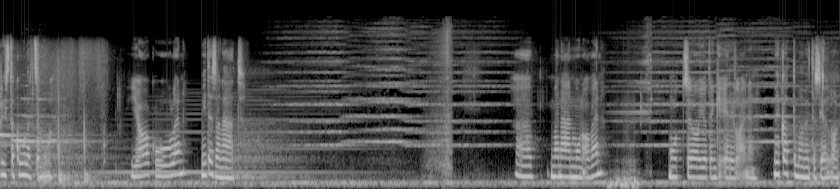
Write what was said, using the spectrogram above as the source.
Krista, kuuletko mua? Joo, kuulen. Mitä sä näet? Öö, mä näen mun oven, mutta se on jotenkin erilainen. Me katsomaan, mitä siellä on.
